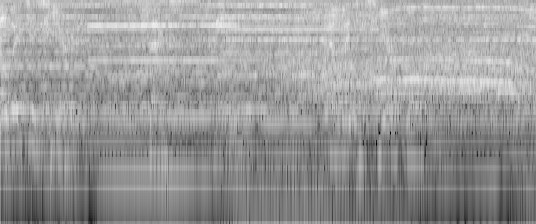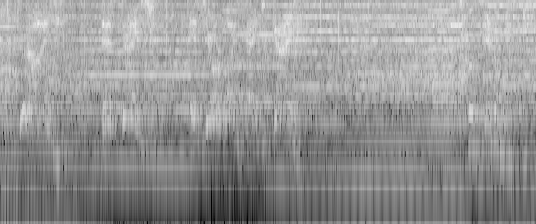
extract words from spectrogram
Eluveitie is here. você não me.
